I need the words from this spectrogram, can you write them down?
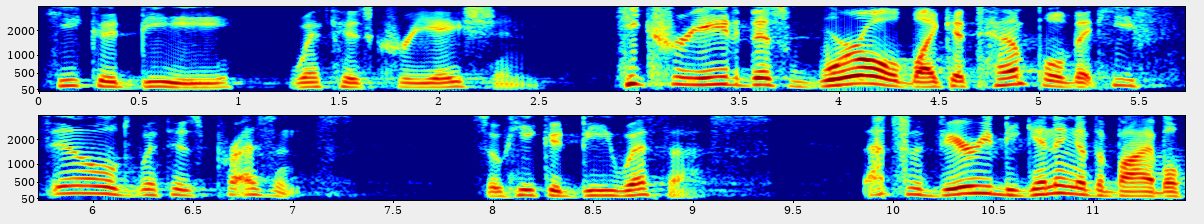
He could be with his creation. He created this world like a temple that he filled with his presence so he could be with us. That's the very beginning of the Bible.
